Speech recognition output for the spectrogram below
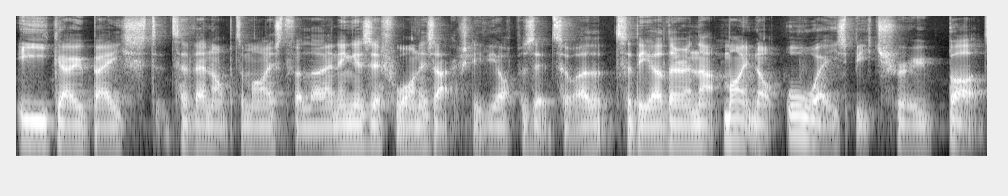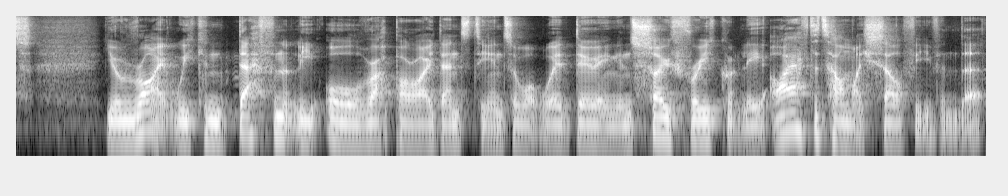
ego based to then optimized for learning as if one is actually the opposite to other, to the other and that might not always be true but you're right, we can definitely all wrap our identity into what we're doing. And so frequently, I have to tell myself even that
